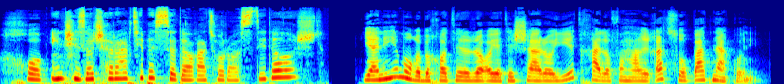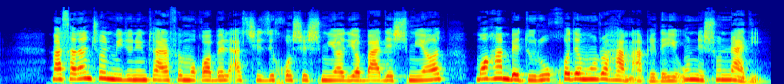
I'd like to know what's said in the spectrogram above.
خب این چیزا چه ربطی به صداقت و راستی داشت؟ یعنی یه موقع به خاطر رعایت شرایط خلاف حقیقت صحبت نکنیم. مثلا چون می‌دونیم طرف مقابل از چیزی خوشش میاد یا بدش میاد ما هم به دروغ خودمون رو هم عقیده اون نشون ندیم.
